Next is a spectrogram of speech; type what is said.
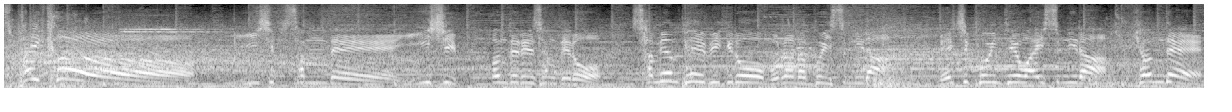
스파이크! 23대 20 현대를 상대로 3연패 위기로 몰아넣고 있습니다. 매치 포인트에 와 있습니다. 현대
